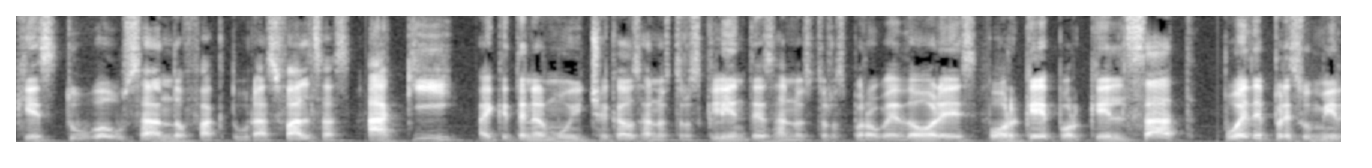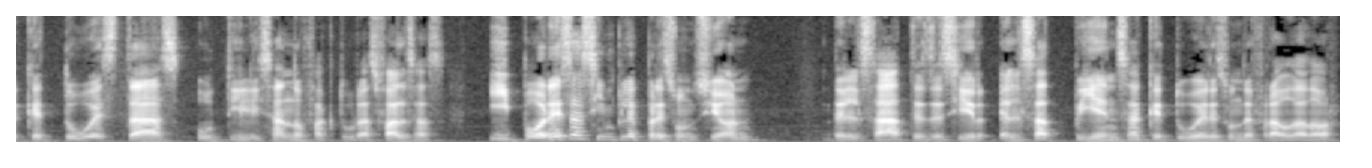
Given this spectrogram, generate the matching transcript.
que estuvo usando facturas falsas. Aquí hay que tener muy checados a nuestros clientes, a nuestros proveedores. ¿Por qué? Porque el SAT puede presumir que tú estás utilizando facturas falsas. Y por esa simple presunción del SAT, es decir, el SAT piensa que tú eres un defraudador,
